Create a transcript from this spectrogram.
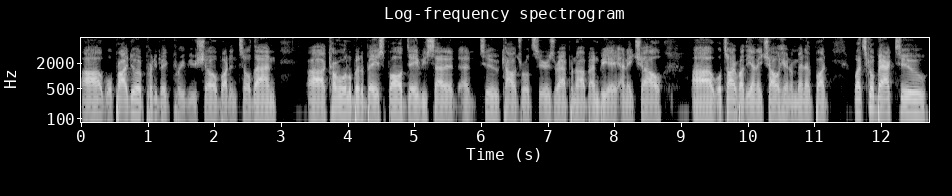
Uh, we'll probably do a pretty big preview show, but until then, uh, cover a little bit of baseball. Dave, you said it uh, to College World Series wrapping up, NBA, NHL. Uh, we'll talk about the NHL here in a minute, but let's go back to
